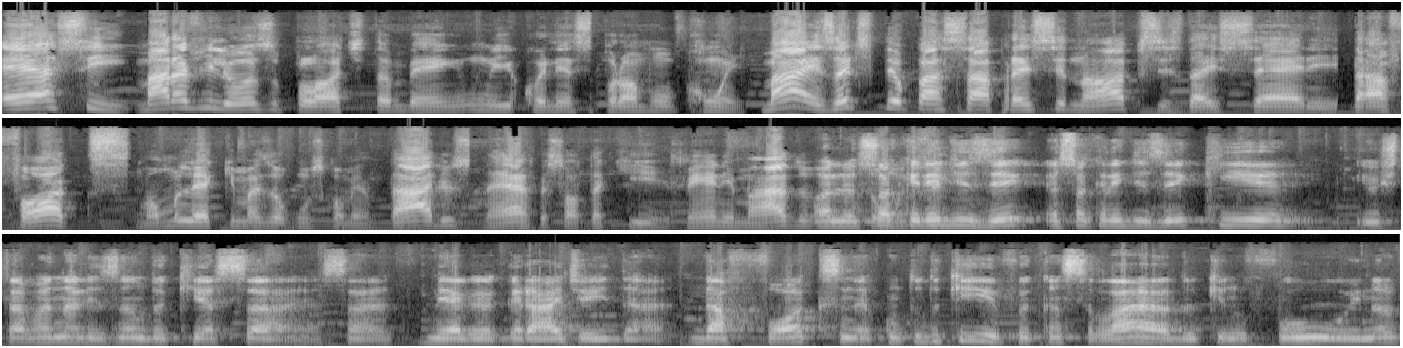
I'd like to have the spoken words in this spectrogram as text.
é assim, maravilhoso o plot também, um ícone esse promo ruim. Mas antes de eu passar para as sinopses das séries da Fox, vamos ler aqui mais alguns comentários, né? O pessoal tá aqui bem animado. Olha, eu Tô só queria feliz. dizer, eu só queria dizer que eu estava analisando aqui essa, essa mega grade aí da, da Fox, né? Com tudo que foi cancelado, que não foi, né?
